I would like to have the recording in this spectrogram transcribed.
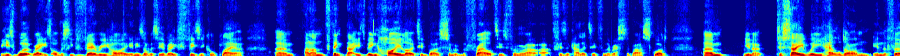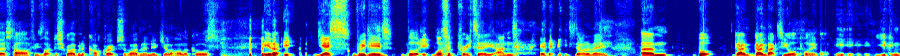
his work rate is obviously very high, and he's obviously a very physical player. Um, and I think that is being highlighted by some of the frailties from our, our physicality from the rest of our squad. Um, you know, to say we held on in the first half is like describing a cockroach surviving a nuclear holocaust. you know, it, yes, we did, but it wasn't pretty, and you know what I mean. Um, but going going back to your point, you can.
